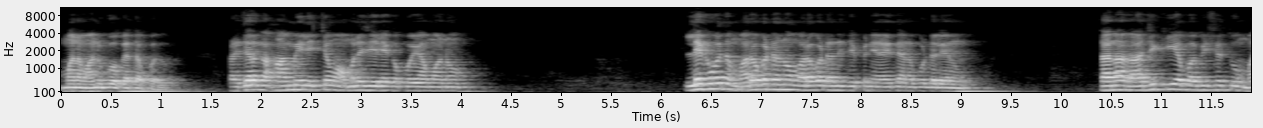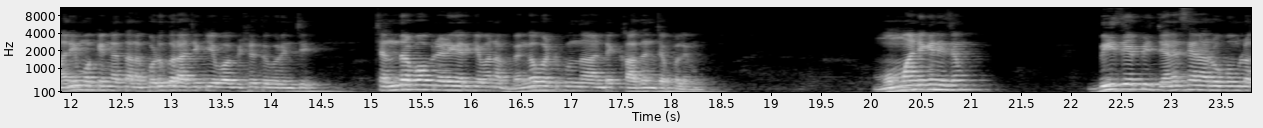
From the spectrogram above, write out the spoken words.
మనం అనుకోక తప్పదు. ప్రజలకు హామీలు ఇచ్చాము అమలు చేయలేకపోయామనో లేకపోతే మరొకటనో మరొకటని చెప్పి నేనైతే అనుకుంటలేను. తన రాజకీయ భవిష్యత్తు మరీ ముఖ్యంగా తన కొడుకు రాజకీయ భవిష్యత్తు గురించి చంద్రబాబు నాయుడు గారికి ఏమైనా బెంగ పట్టుకుందా అంటే కాదని చెప్పలేము. ముమ్మాటికి నిజం. బీజేపీ జనసేన రూపంలో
